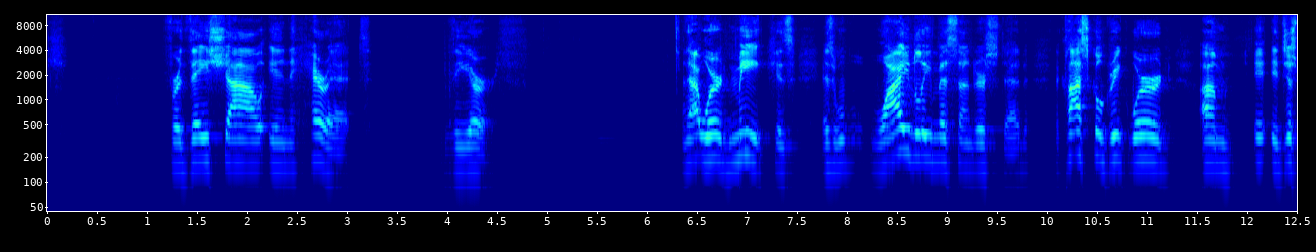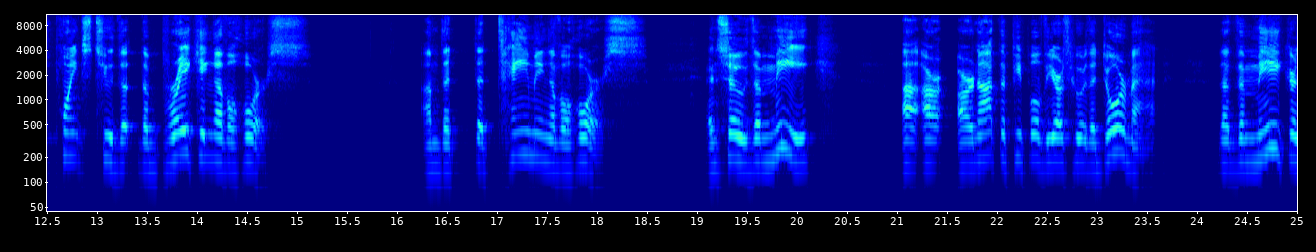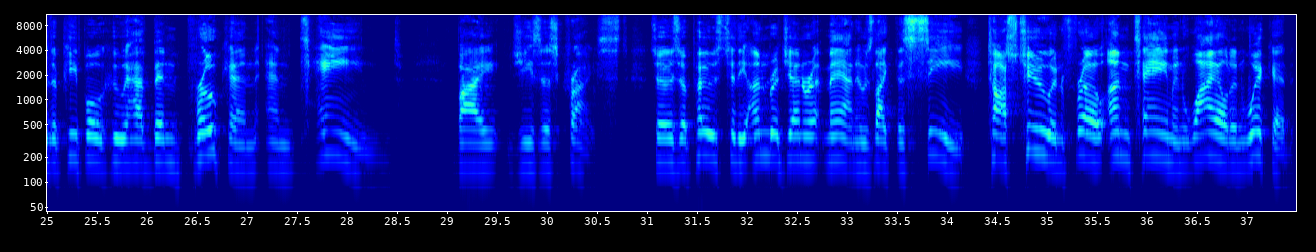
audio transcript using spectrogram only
for they shall inherit the earth. And that word meek is, is widely misunderstood. The classical Greek word, um, it, it, just points to the, the breaking of a horse, um, the, the taming of a horse. And so the meek uh, are, are not the people of the earth who are the doormat. The, the meek are the people who have been broken and tamed by Jesus Christ. So, as opposed to the unregenerate man who's like the sea, tossed to and fro, untamed and wild and wicked,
